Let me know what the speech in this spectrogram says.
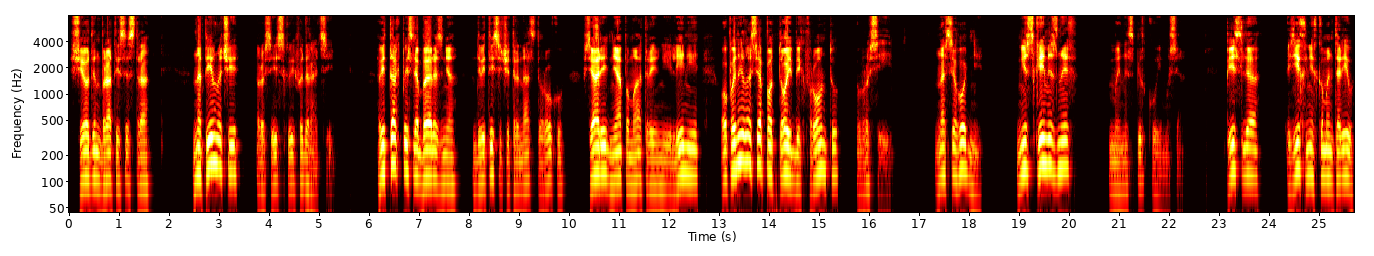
Ще один брат і сестра на півночі Російської Федерації. Відтак, після березня 2013 року, вся рідня по материнній лінії опинилася по той бік фронту в Росії. На сьогодні ні з ким із них ми не спілкуємося. Після їхніх коментарів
